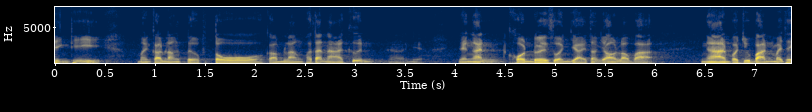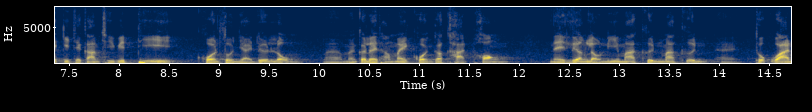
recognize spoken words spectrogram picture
สิ่งที่มันกำลังเติบโตกำลังพัฒนาขึ้นเนี่ยอย่างนั้นคนโดยส่วนใหญ่ต้องยอมรับว่า งานปัจจุบันไม่ใช่กิจกรรมชีวิตที่คนส่วนใหญ่ลื่นลมอ่ามันก็เลยทำให้คนก็ขาดพ่องในเรื่องเหล่านี้มากขึ้นมากขึ้นอ่าทุกวัน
